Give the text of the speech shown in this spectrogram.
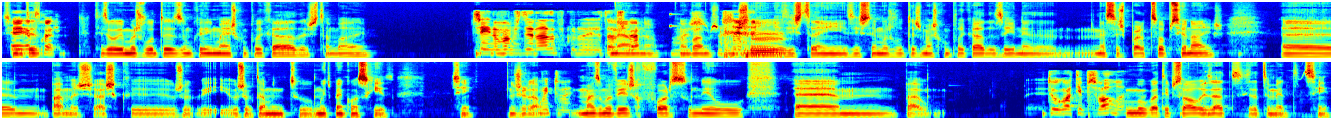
sim, é, é tens, porreiro. tens ali umas lutas um bocadinho mais complicadas também. Sim, não vamos dizer nada porque não está a não, jogar. não, não mas- vamos. Mas existem, existem umas lutas mais complicadas aí ne- nessas partes opcionais. Ahm, pá, mas acho que o jogo, o jogo está muito, muito bem conseguido. Sim, no geral. Muito bem. Mais uma vez reforço o meu, pá, o O teu gosto pessoal, não é? meu gosto pessoal, exato, exatamente. Sim,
